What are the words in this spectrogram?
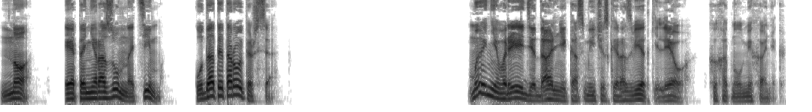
Но это неразумно, Тим. Куда ты торопишься? «Мы не в рейде дальней космической разведки, Лео», — хохотнул механик.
